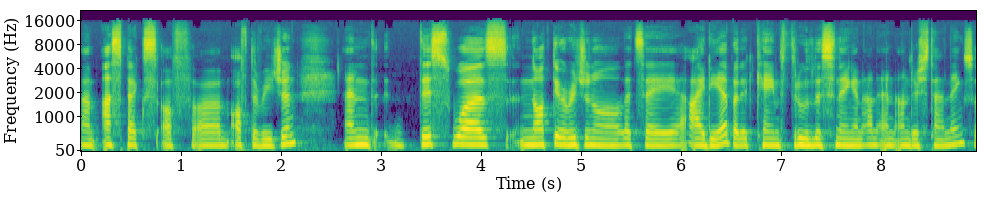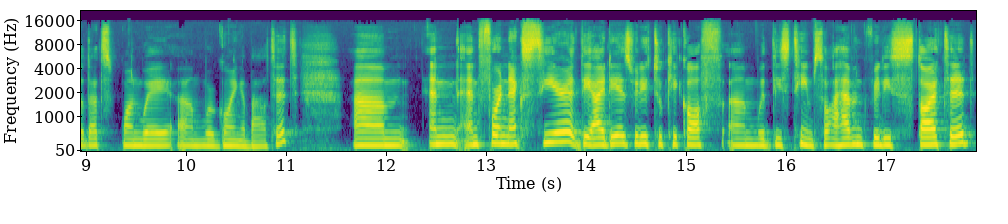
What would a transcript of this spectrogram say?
um, aspects of um, of the region. And this was not the original, let's say, idea, but it came through listening and, and understanding. So that's one way um, we're going about it. Um, and and for next year, the idea is really to kick off um, with these teams. So I haven't really started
